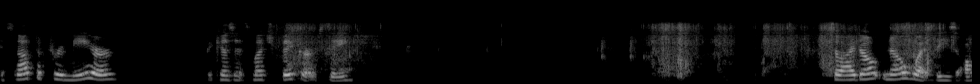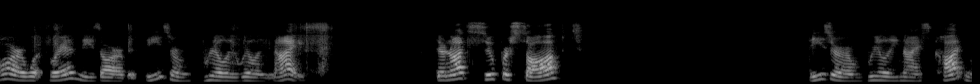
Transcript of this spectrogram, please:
it's not the Premier because it's much bigger. See. So I don't know what these are, what brand these are, but these are really, really nice. They're not super soft. These are a really nice cotton.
